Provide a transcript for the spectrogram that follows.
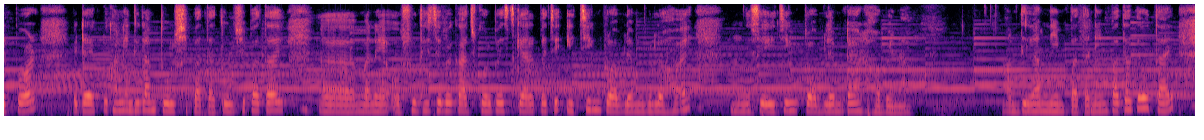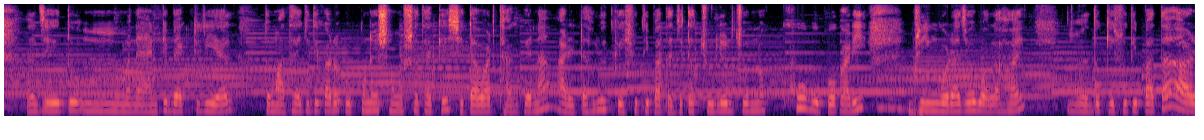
এরপর এটা একটুখানি দিলাম তুলসী পাতা। তুলসী পাতায় মানে ওষুধ হিসেবে কাজ করবে, স্ক্যাল্পে যে ইচিং প্রবলেমগুলো হয় সেই ইচিং প্রবলেমটা আর হবে না। আর দিলাম নিম পাতা। নিম পাতাতেও তাই, যেহেতু মানে অ্যান্টিব্যাকটেরিয়াল তো মাথায় যদি কারও উকুনের সমস্যা থাকে সেটাও আর থাকবে না। আর এটা হলো কেশুতি পাতা, যেটা চুলের জন্য খুব উপকারী, ভৃঙ্গরাজও বলা হয়। তো কেশুতি পাতা আর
